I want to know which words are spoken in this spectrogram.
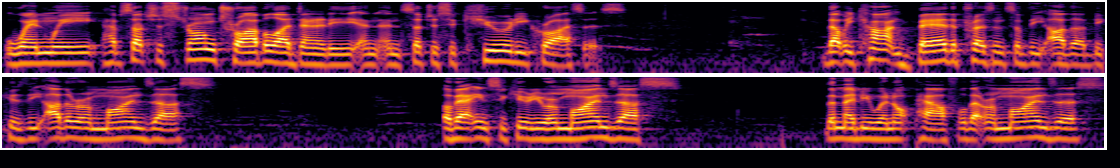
when we have such a strong tribal identity and, and such a security crisis, that we can't bear the presence of the other because the other reminds us of our insecurity, reminds us that maybe we're not powerful, that reminds us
